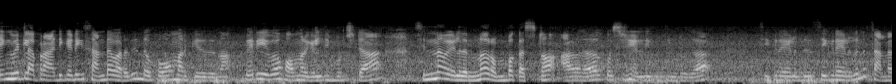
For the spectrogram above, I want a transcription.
எங்கள் வீட்டில் அப்புறம் அடிக்கடி சண்டை வர்றது இந்த ஹோம்ஒர்க் எழுது தான் பெரியவ ஹோம்ஒர்க் எழுதி முடிச்சிட்டா சின்னவ எழுதணும்னா ரொம்ப கஷ்டம். அவளுக்காக கொஸ்டின் எழுதி கொடுத்துட்டுருக்கா. சீக்கிரம் எழுது சீக்கிரம் எழுதுன்னு சண்டை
